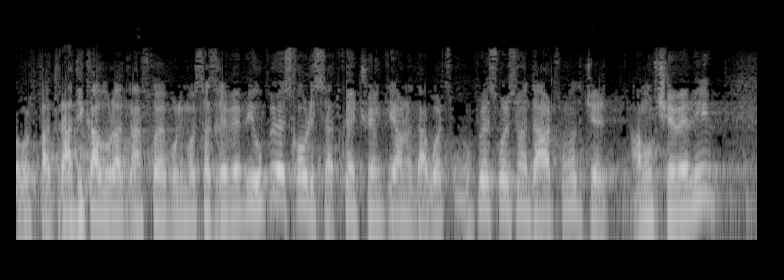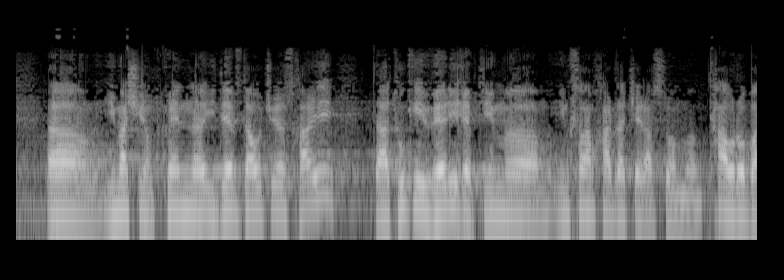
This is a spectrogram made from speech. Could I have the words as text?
როგორც ვთქვათ რადიკალურად განსხვავებული მოსაზრებები. უპირველეს ყოვლისა თქვენ ჩვენ კი არ უნდა დაგვარწმუნოთ. უპირველეს ყოვლისა უნდა დაარწმუნოთ ჯერ ამორჩეველი აა იმაში რომ თქვენ იდეებს დაუჭიროს ხარი და თუ კი ვერ იღებთ იმ იმ ხელმხარდაჭერას რომ თავრობა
